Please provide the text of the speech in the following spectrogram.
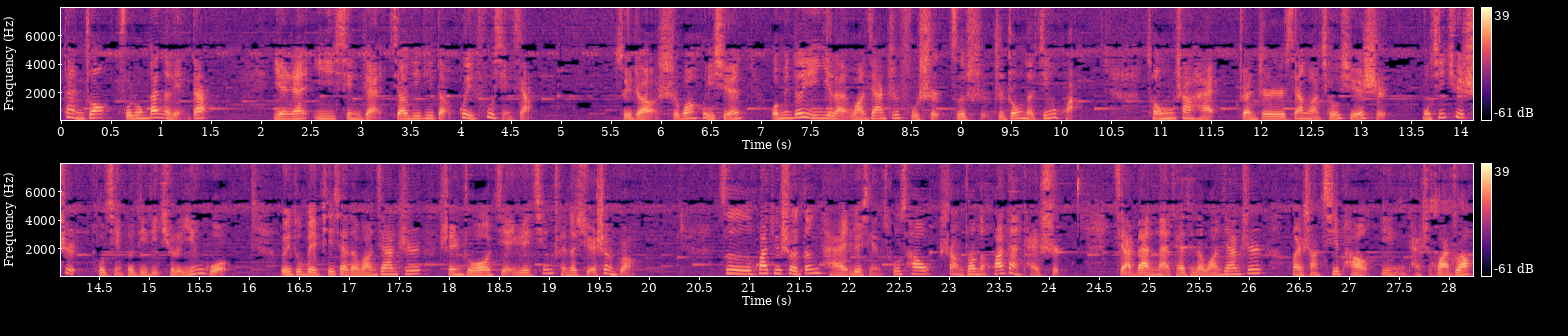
淡妆芙蓉般的脸蛋儿，俨然一性感娇滴滴的贵妇形象。随着时光回旋，我们得以一览王佳芝服饰自始至终的精华，从上海转至香港求学时。母亲去世，父亲和弟弟去了英国，唯独被撇下的王佳芝身着简约清纯的学生装。自话剧社登台略显粗糙上妆的花旦开始，假扮麦太太的王佳芝换上旗袍并开始化妆，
